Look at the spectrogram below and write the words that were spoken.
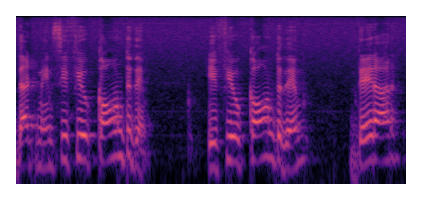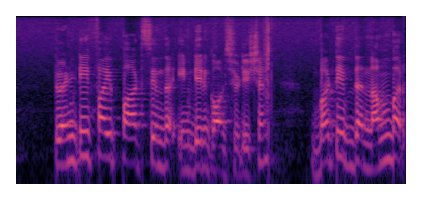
that means if you count them if you count them there are 25 parts in the indian constitution. But if the number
